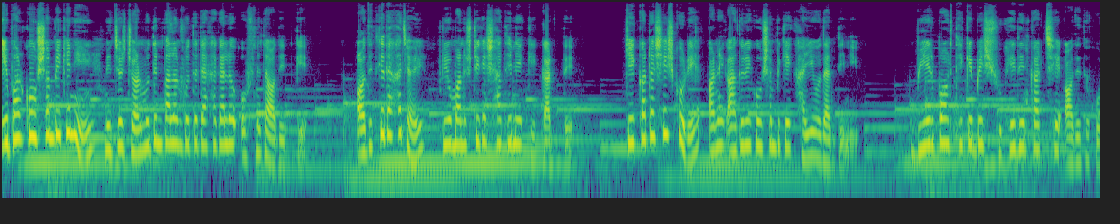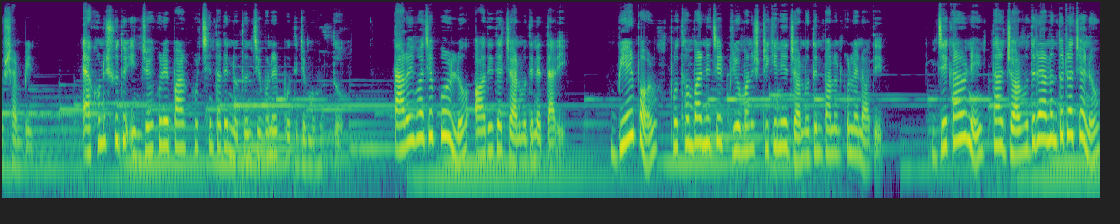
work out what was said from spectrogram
এবার কৌশাম্বীকে নিয়ে নিজের জন্মদিন পালন করতে দেখা গেল অভিনেতা অদিতকে। অদিতকে দেখা যায় প্রিয় মানুষটিকে সাথে নিয়ে কেক কাটতে। কেক কাটা শেষ করে অনেক আদরে কৌশাম্বীকে খাইয়েও দেন তিনি। বিয়ের পর থেকে বেশ সুখেই দিন কাটছে অদিত কৌশাম্বীর। এখনও শুধু এনজয় করে পার করছেন তাদের নতুন জীবনের প্রতিটি মুহূর্ত। তারই মাঝে পড়ল অদিতের জন্মদিনের তারিখ। বিয়ের পর প্রথমবার নিজের প্রিয় মানুষটিকে নিয়ে জন্মদিন পালন করলেন অদিত। যে কারণে তার জন্মদিনের আনন্দটা যেন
